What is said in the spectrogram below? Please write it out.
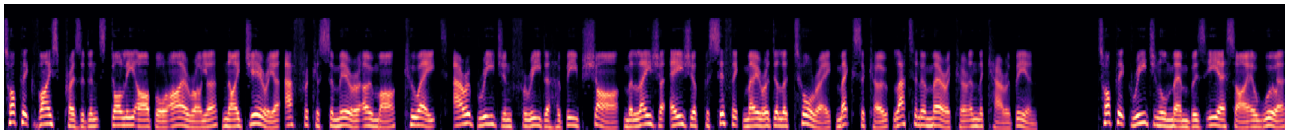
Topic Vice Presidents Dolly Arbor Iroya Nigeria Africa Samira Omar Kuwait Arab region Farida Habib Shah Malaysia Asia Pacific Mayra de la Torre Mexico Latin America and the Caribbean. Topic regional members Esi Awuah,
